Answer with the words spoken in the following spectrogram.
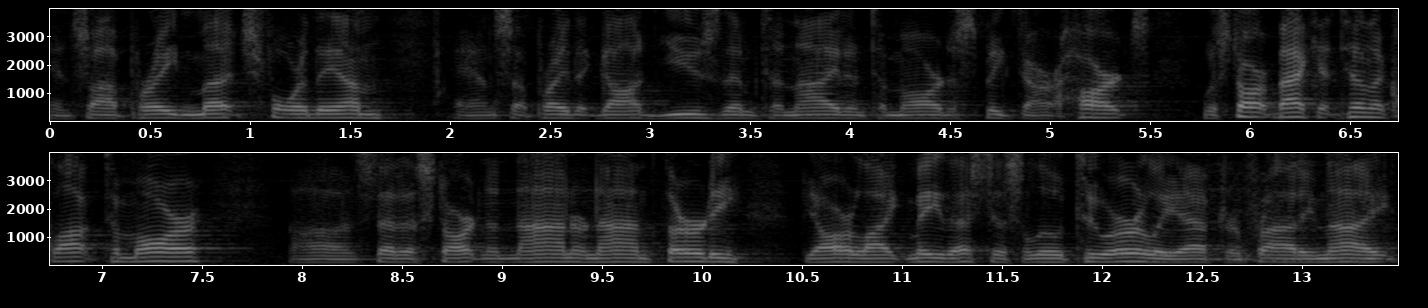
And so I prayed much for them. And so I pray that God use them tonight and tomorrow to speak to our hearts. We'll start back at 10 o'clock tomorrow uh, instead of starting at 9 or 9.30. If y'all are like me, that's just a little too early after Friday night.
